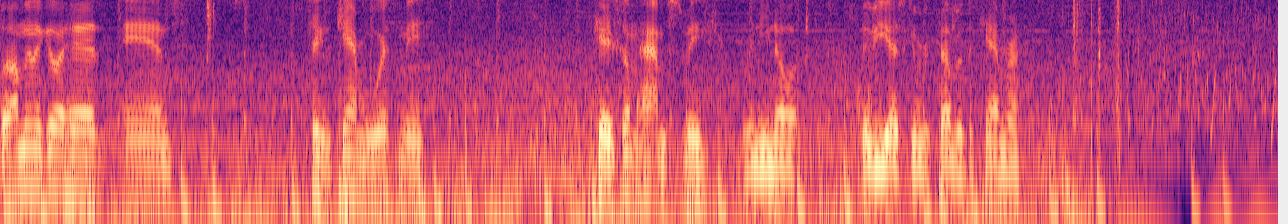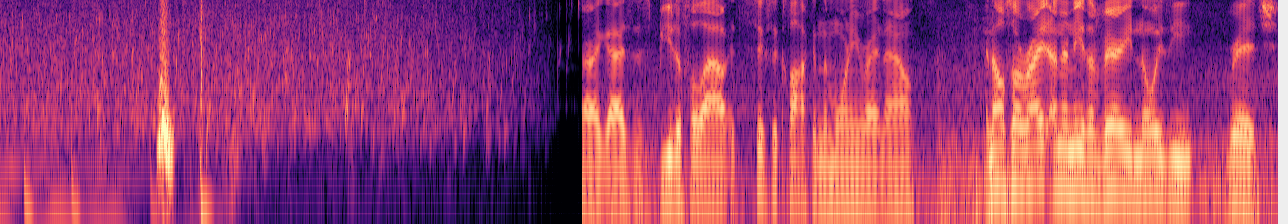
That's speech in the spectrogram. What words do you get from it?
but I'm gonna go ahead and take the camera with me. Case something happens to me, then you know what, maybe you guys can recover the camera. All right, guys, it's beautiful out. It's six o'clock in the morning right now. And also right underneath a very noisy bridge.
